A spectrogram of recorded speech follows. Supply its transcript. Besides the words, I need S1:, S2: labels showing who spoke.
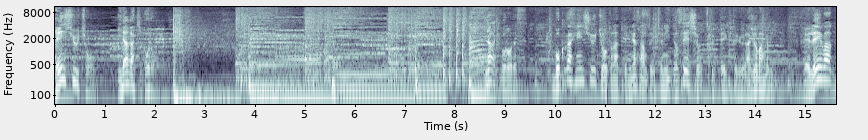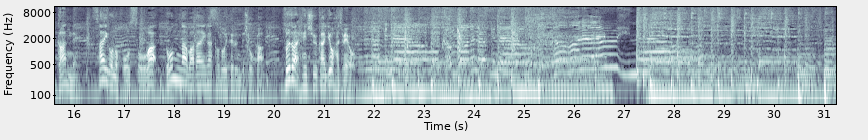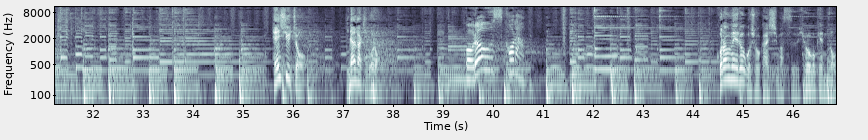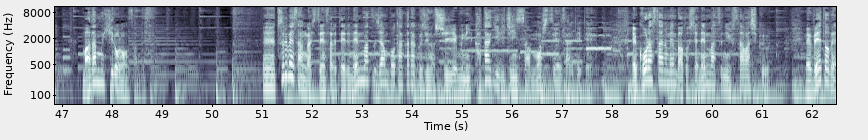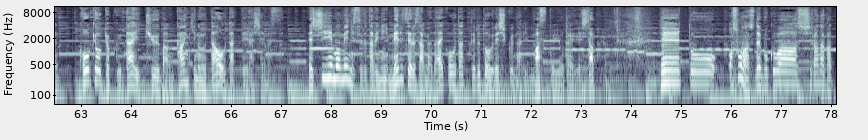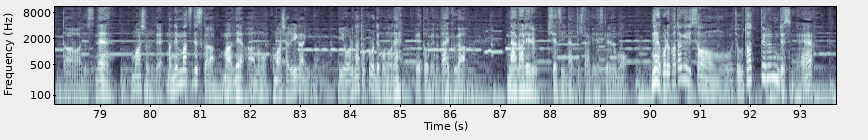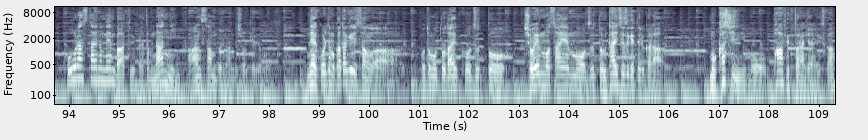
S1: 編集長稲垣五郎。稲垣五郎です。僕が編集長となって皆さんと一緒に女性誌を作っていくというラジオ番組。え令和元年最後の放送はどんな話題が届いてるんでしょうか。それでは編集会議を始めよう。編集長稲垣五郎。
S2: ゴロウスコラム。
S1: コラムメールをご紹介します兵庫県のマダムヒロロンさんです。えー、鶴瓶さんが出演されている年末ジャンボ宝くじの CM に片桐仁さんも出演されていて、えーコーラス隊のメンバーとして年末にふさわしく、えーベートーベン交響曲第9番歓喜の歌を歌っていらっしゃいます。CM を目にするたびにメルセルさんが代行を歌ってると嬉しくなりますというお便りでした。えー、っとあそうなんですね。僕は知らなかったですね。コマーシャルで、まあ、年末ですからまあねあのコマーシャル以外にもいろいろなところでこのねベートーベンの第九が流れる季節になってきたわけですけれども。ねこれ片桐さんじゃ歌ってるんですね。コーラス隊のメンバーというから多分何人かアンサンブルなんでしょうけれども。ねこれでも片桐さんはもともと大工をずっと初演も再演もずっと歌い続けてるからもう歌詞もパーフェクトなんじゃないですか、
